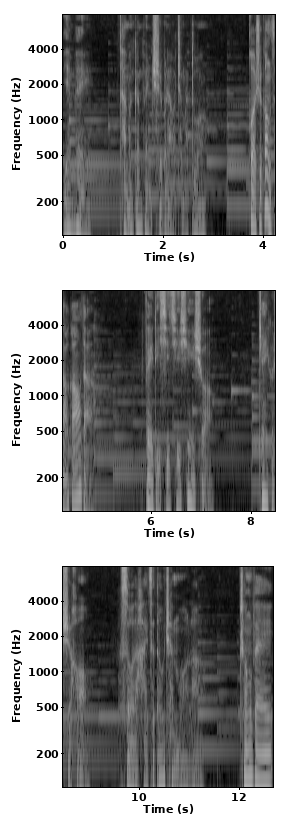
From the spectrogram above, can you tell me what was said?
因为他们根本吃不了这么多，或是更糟糕的。费里希继续说。这个时候，所有的孩子都沉默了。成为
